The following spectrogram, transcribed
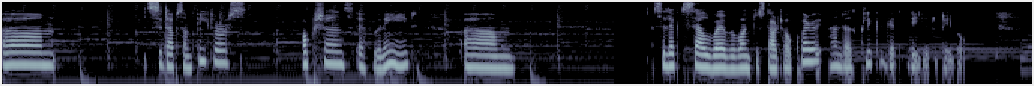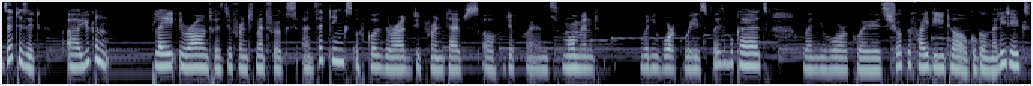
Um, set up some filters options if we need. Um, select cell where we want to start our query and just click get data to table. That is it. Uh, you can play around with different metrics and settings. Of course, there are different types of different moment when you work with Facebook ads, when you work with Shopify data or Google Analytics.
